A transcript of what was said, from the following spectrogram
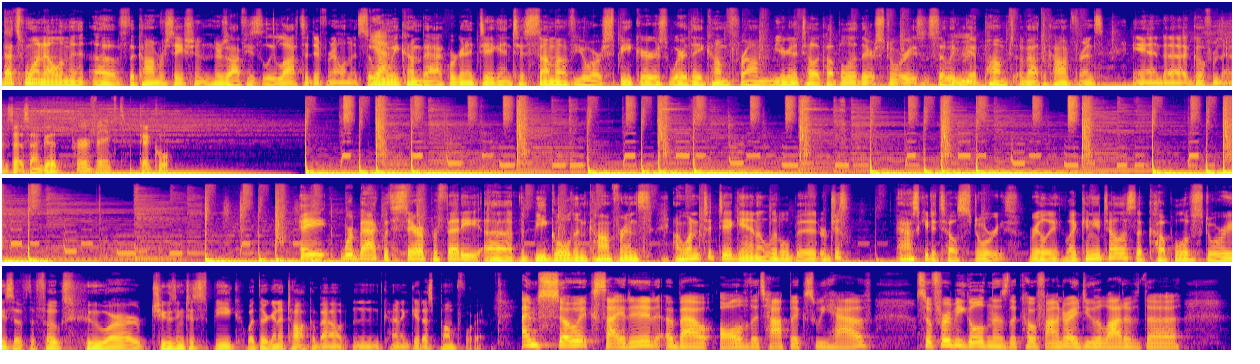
that's one element of the conversation. There's obviously lots of different elements. So yeah. when we come back, we're going to dig into some of your speakers, where they come from. You're going to tell a couple of their stories so we mm-hmm. can get pumped about the conference and uh, go from there. Does that sound good? Perfect. Okay, cool. Hey, we're back with Sarah Perfetti uh, of the Be Golden Conference. I wanted to dig in a little bit, or just ask you to tell stories, really. Like, can you tell us a couple of stories of the folks who are choosing to speak, what they're going to talk about, and kind of get us pumped for it? I'm so excited about all of the topics we have. So, for Be Golden, as the co founder, I do a lot of the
